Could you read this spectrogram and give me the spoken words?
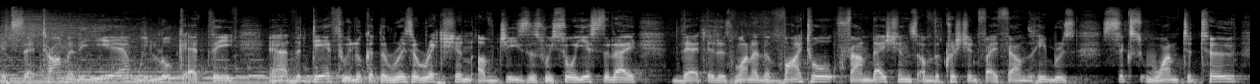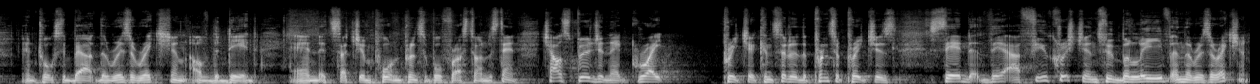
It's that time of the year. We look at the uh, the death, we look at the resurrection of Jesus. We saw yesterday that it is one of the vital foundations of the Christian faith found in Hebrews 6 1 to 2 and talks about the resurrection of the dead. And it's such an important principle for us to understand. Charles Spurgeon, that great preacher, considered the prince of preachers, said there are few Christians who believe in the resurrection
